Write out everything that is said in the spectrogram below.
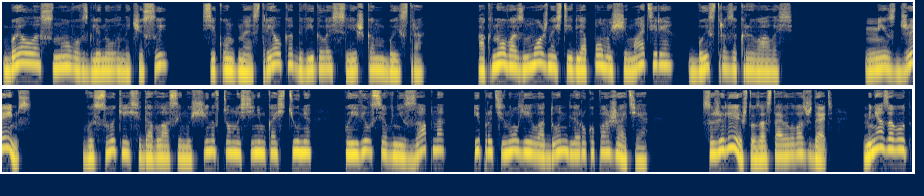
Белла снова взглянула на часы, секундная стрелка двигалась слишком быстро. Окно возможностей для помощи матери быстро закрывалось. «Мисс Джеймс?» Высокий, седовласый мужчина в темно-синем костюме появился внезапно и протянул ей ладонь для рукопожатия. «Сожалею, что заставил вас ждать. Меня зовут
